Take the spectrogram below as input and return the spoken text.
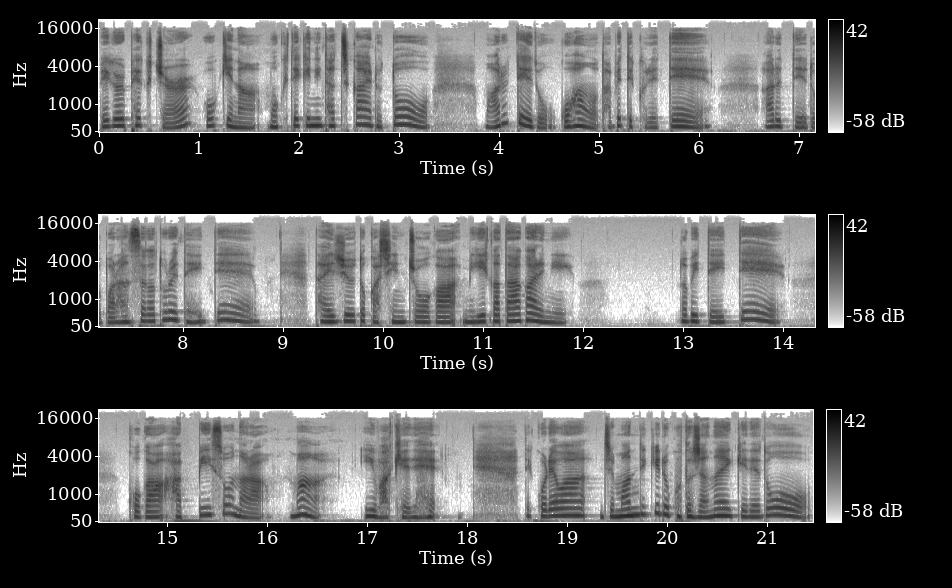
bigger picture 大きな目的に立ち返るとある程度ご飯を食べてくれてある程度バランスが取れていて体重とか身長が右肩上がりに伸びていて子がハッピーそうならまあいいわけで。でこれは自慢できることじゃないけれど、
